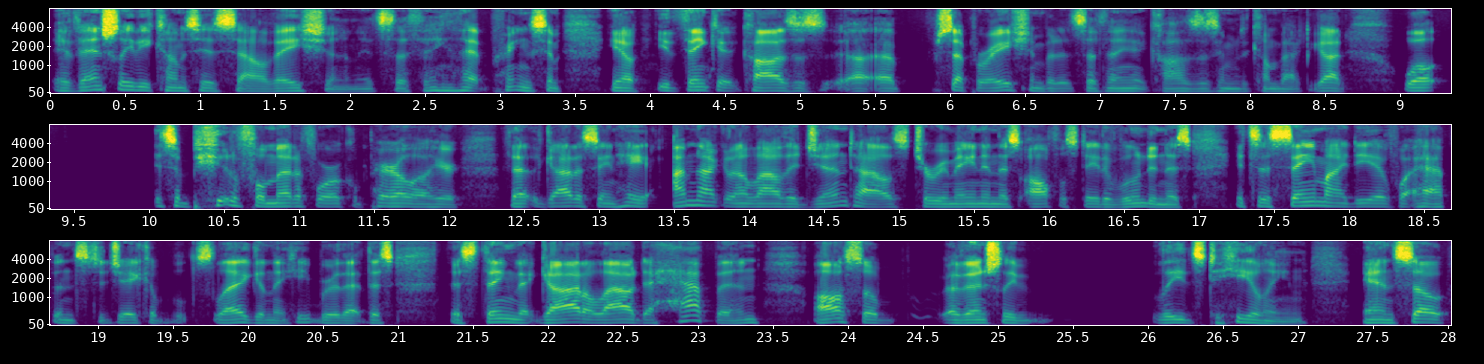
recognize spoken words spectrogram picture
eventually becomes his salvation. It's the thing that brings him, you know, you'd think it causes a, a separation, but it's the thing that causes him to come back to God. Well, it's a beautiful metaphorical parallel here that God is saying, Hey, I'm not going to allow the Gentiles to remain in this awful state of woundedness. It's the same idea of what happens to Jacob's leg in the Hebrew, that this, this thing that God allowed to happen also eventually leads to healing. And so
